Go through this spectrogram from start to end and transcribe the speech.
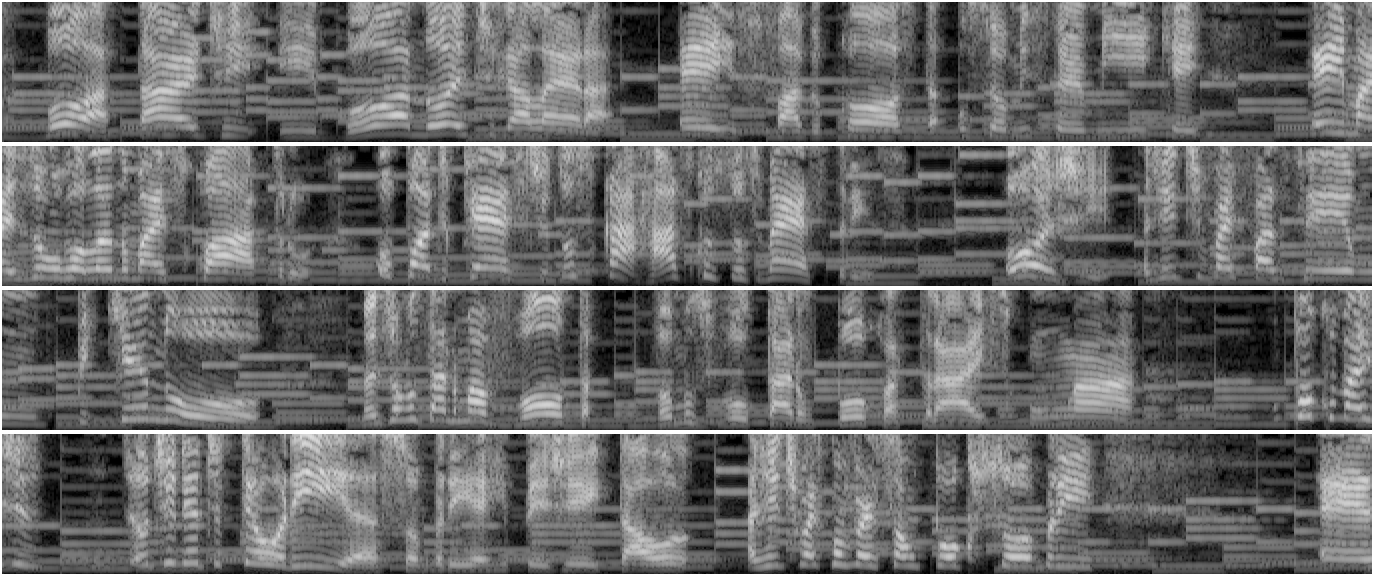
Boa tarde e boa noite, galera! Eis Fábio Costa, o seu Mr. Mickey, em mais um Rolando Mais 4, o podcast dos carrascos dos mestres. Hoje a gente vai fazer um pequeno. Nós vamos dar uma volta, vamos voltar um pouco atrás com uma. um pouco mais de. eu diria de teoria sobre RPG e tal. A gente vai conversar um pouco sobre é,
